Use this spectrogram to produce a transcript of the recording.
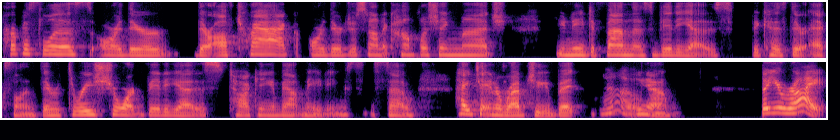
purposeless or they're they're off track or they're just not accomplishing much, you need to find those videos because they're excellent. There are three short videos talking about meetings. So hate to interrupt you, but No. you know, But you're right.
